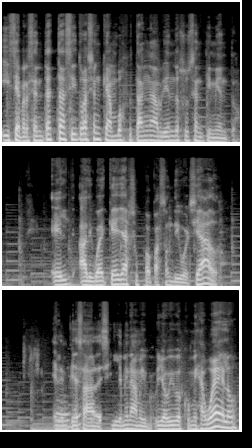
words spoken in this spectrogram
Y se presenta esta situación que ambos están abriendo sus sentimientos. Él, al igual que ella, sus papás son divorciados. Él empieza a decirle, mira, yo vivo con mis abuelos,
